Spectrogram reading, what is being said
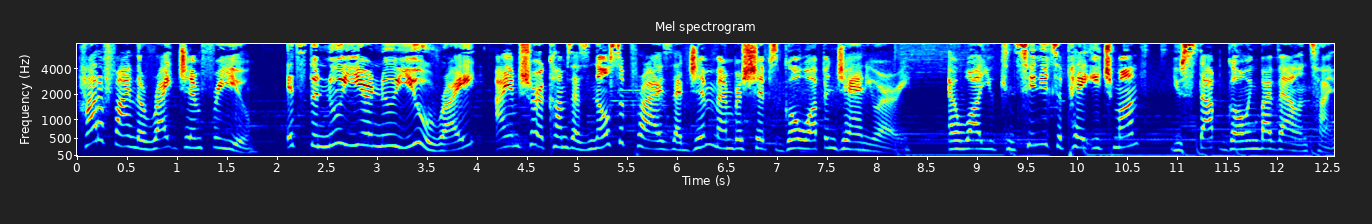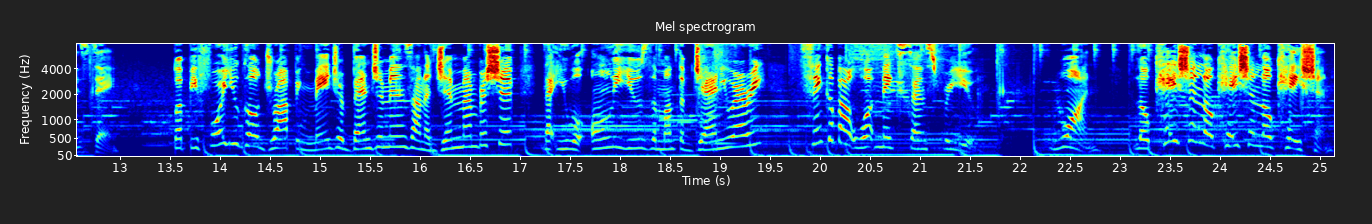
How to find the right gym for you. It's the new year, new you, right? I am sure it comes as no surprise that gym memberships go up in January. And while you continue to pay each month, you stop going by Valentine's Day. But before you go dropping major Benjamins on a gym membership that you will only use the month of January, think about what makes sense for you. 1. Location, location, location.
